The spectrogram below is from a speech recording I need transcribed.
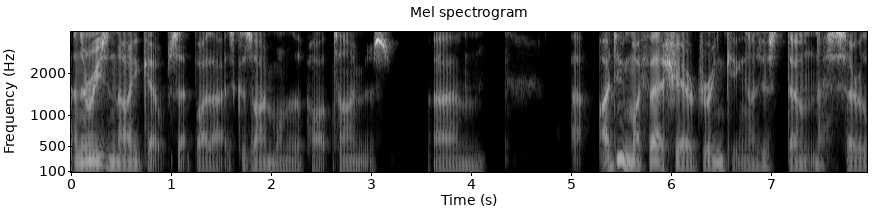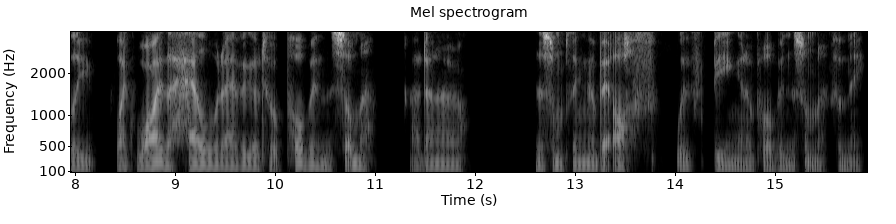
And the reason I get upset by that is because I'm one of the part timers. Um, I, do my fair share of drinking. I just don't necessarily like. Why the hell would I ever go to a pub in the summer? I don't know. There's something a bit off with being in a pub in the summer for me.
